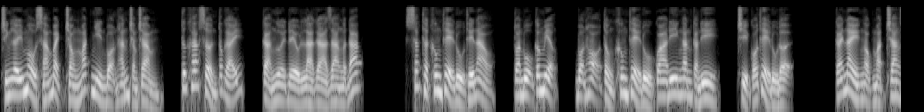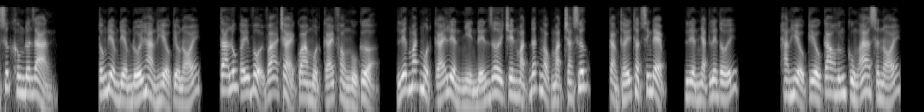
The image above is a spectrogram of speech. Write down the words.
chính lấy màu xám bạch trong mắt nhìn bọn hắn chằm chằm, tức khắc sởn tóc gáy, cả người đều là gà ra ngật đáp. Sắc thật không thể đủ thế nào, toàn bộ câm miệng, bọn họ tổng không thể đủ qua đi ngăn cản đi, chỉ có thể đủ đợi. Cái này ngọc mặt trang sức không đơn giản. Tống điểm điểm đối Hàn Hiểu Kiều nói, ta lúc ấy vội vã trải qua một cái phòng ngủ cửa, liếc mắt một cái liền nhìn đến rơi trên mặt đất ngọc mặt trang sức, cảm thấy thật xinh đẹp, liền nhặt lên tới. Hàn Hiểu Kiều cao hứng cùng A Sơn nói,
